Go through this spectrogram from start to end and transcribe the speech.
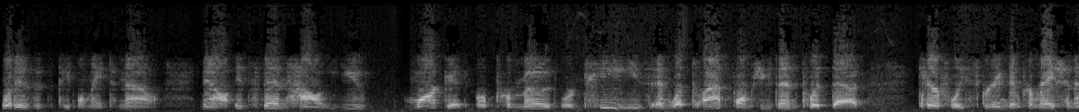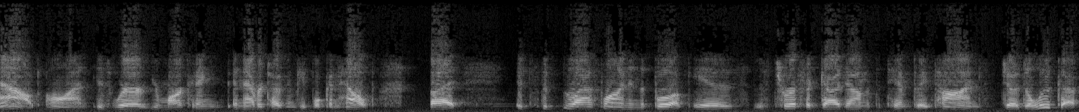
what is it that people need to know. Now, it's then how you market or promote or tease and what platforms you then put that carefully screened information out on is where your marketing and advertising people can help. But it's the last line in the book is this terrific guy down at the Tampa Bay Times, Joe DeLuca,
